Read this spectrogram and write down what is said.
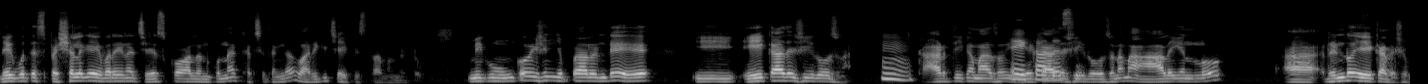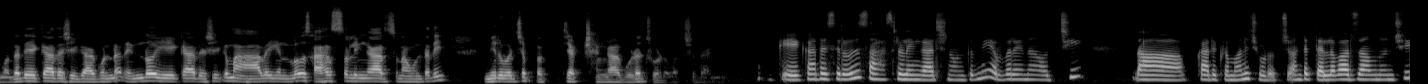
లేకపోతే స్పెషల్గా ఎవరైనా చేసుకోవాలనుకున్నా ఖచ్చితంగా వారికి చేపిస్తామన్నట్టు. మీకు ఇంకో విషయం చెప్పాలంటే ఈ ఏకాదశి రోజున కార్తీక మాసం ఏకాదశి. రోజున మా ఆలయంలో ఆ, రెండో ఏకాదశి మొదటి ఏకాదశి కాకుండా రెండో ఏకాదశికి మా ఆలయంలో సహస్రలింగార్చన ఉంటుంది. మీరు వచ్చి ప్రత్యక్షంగా కూడా చూడవచ్చు దాన్ని. ఓకే, ఏకాదశి రోజు సహస్రలింగార్చన ఉంటుంది. ఎవరైనా వచ్చి ఆ కార్యక్రమాన్ని చూడొచ్చు. అంటే తెల్లవారుజాము నుంచి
